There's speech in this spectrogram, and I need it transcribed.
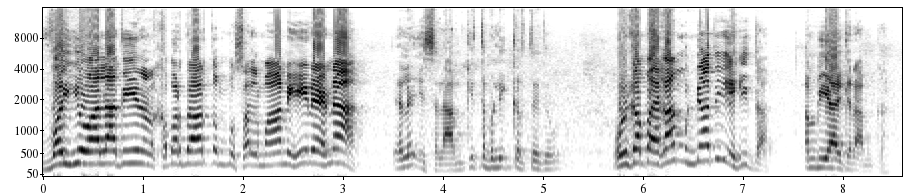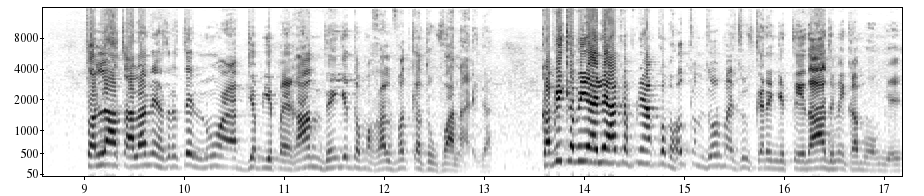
वही वाला दीन और ख़बरदार तुम मुसलमान ही रहना अरे इस्लाम की तबलीग करते थे उनका पैगाम बुनियादी यही था अम्बिया कराम का तो अल्लाह ताला ने हज़रत नू आप जब ये पैगाम देंगे तो मखालफत का तूफ़ान आएगा। कभी कभी अहले हक अपने आप को बहुत कमज़ोर महसूस करेंगे, तादाद में कम होंगे,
